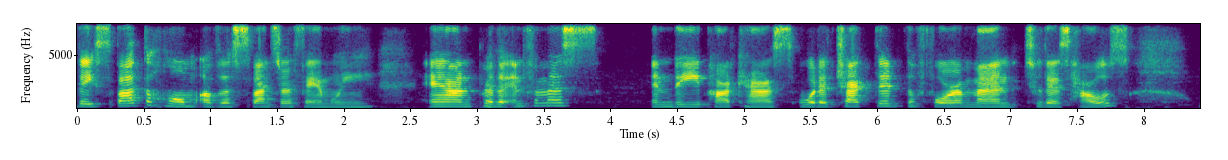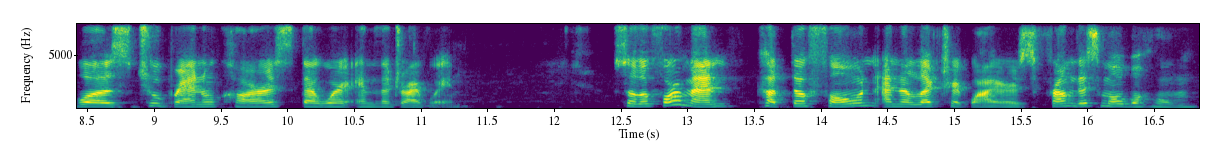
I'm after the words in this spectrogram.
They spot the home of the Spencer family. And per the infamous Indie podcast, what attracted the four men to this house was two brand new cars that were in the driveway. So the four men cut the phone and electric wires from this mobile home.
